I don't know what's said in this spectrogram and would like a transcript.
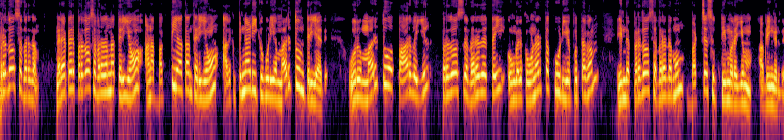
பிரதோஷ விரதம். நிறைய பேர் பிரதோஷ விரதம்னா தெரியும். ஆனால் பக்தியாக தான் தெரியும். அதுக்கு பின்னாடி இருக்கக்கூடிய மருத்துவம் தெரியாது. ஒரு மருத்துவ பார்வையில் பிரதோஷ விரதத்தை உங்களுக்கு உணர்த்தக்கூடிய புத்தகம் இந்த பிரதோஷ விரதமும் பட்ச சுத்தி முறையும் அப்படிங்கிறது.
